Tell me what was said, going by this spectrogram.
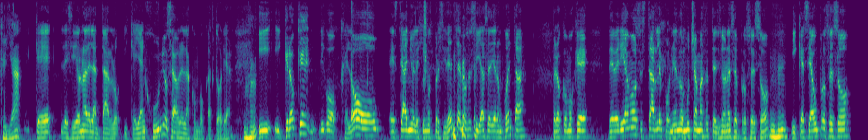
Que ya. que decidieron adelantarlo y que ya en junio se abre la convocatoria. Ajá. Y, y creo que, digo, hello, este año elegimos presidente, no sé si ya se dieron cuenta, pero como que deberíamos estarle poniendo mucha más atención a ese proceso y que sea un proceso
